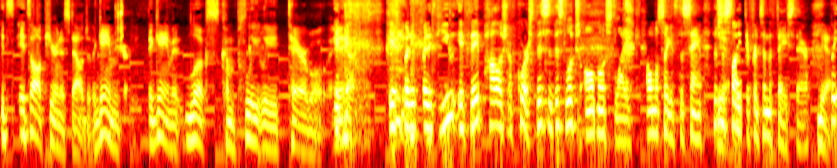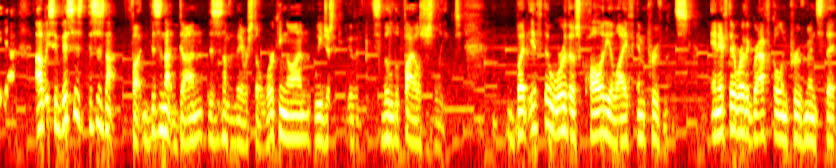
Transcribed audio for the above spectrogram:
It's it's all pure nostalgia. The game the game it looks completely terrible. It does. if, but if, but if you if they polish, of course, this is this looks almost like almost like it's the same. There's Yeah. a slight difference in the face there. yeah. But yeah, obviously this is this is not fun. This is not done. This is something they were still working on. We just it's, the, the files just leaked. But if there were those quality of life improvements, and if there were the graphical improvements that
